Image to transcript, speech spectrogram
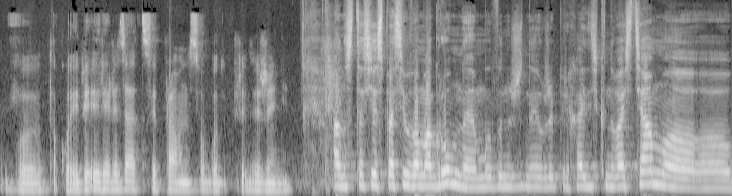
в такой реализации права на свободу передвижения. Анастасия, спасибо вам огромное. Мы вынуждены уже переходить к новостям. Э,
